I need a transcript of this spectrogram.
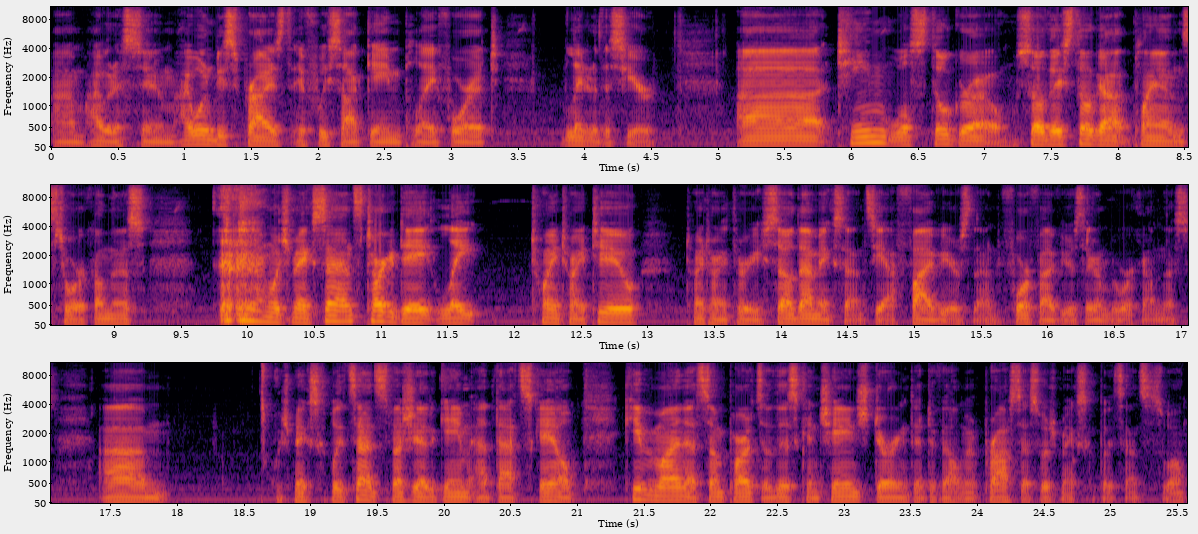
Um, I would assume. I wouldn't be surprised if we saw gameplay for it later this year. Uh, team will still grow, so they still got plans to work on this, which makes sense. Target date late 2022, 2023. So that makes sense. Yeah, five years then, four or five years they're going to be working on this. Um, which makes complete sense, especially at a game at that scale. Keep in mind that some parts of this can change during the development process, which makes complete sense as well.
